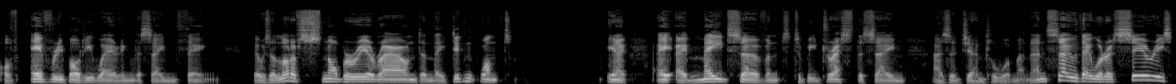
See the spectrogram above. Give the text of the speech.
of everybody wearing the same thing. There was a lot of snobbery around, and they didn't want, you know, a, a maid servant to be dressed the same as a gentlewoman. And so there were a series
